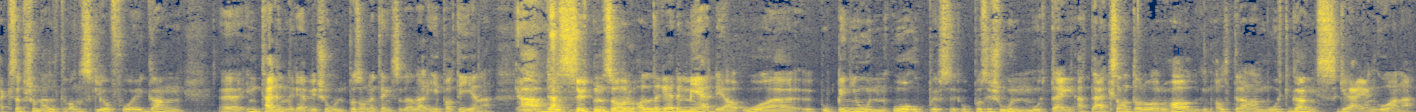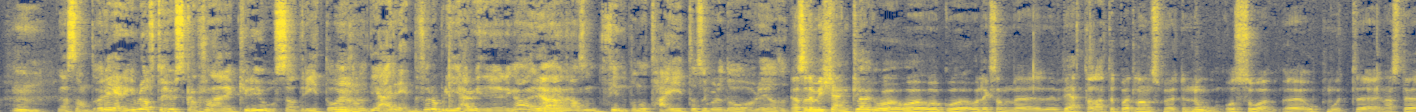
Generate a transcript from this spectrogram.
eksepsjonelt vanskelig å få i gang eh, internrevisjon på sånne ting som det der i partiene. Ja, så, Dessuten så har du allerede media og eh, opinionen og oppos opposisjonen mot deg etter x antall år. Du har alltid denne motgangsgreien gående. mm, det er sant. Og regjeringen blir ofte huska for sånn her kuriosa-drit òg. Mm. De er redd for å bli heroinregjeringa. Ja. Altså, finne på noe teit, og så går det dårlig. Så. Ja, så Det er mye enklere å, å, å, gå, å liksom eh, vedta dette på et landsmøte nå, og så uh, opp mot uh, neste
